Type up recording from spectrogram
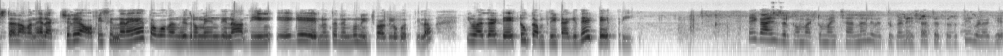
ಇಷ್ಟ. ನಾವು ಮನೇಲಿ ಆ್ಯಕ್ಚುಲಿ ಆಫೀಸಿಂದನೇ ತೊಗೊಬಂದಿದ್ರು ಮೆಹಂದಿನ. ಅದು ಹೇಗೆ ಏನು ಅಂತ ನನಗೂ ನಿಜವಾಗ್ಲೂ ಗೊತ್ತಿಲ್ಲ. ಇವಾಗ ಡೇ ಟು ಕಂಪ್ಲೀಟ್ ಆಗಿದೆ, day three. Hey guys welcome back to my channel ಇವತ್ತು ಗಣೇಶ ಚತುರ್ಥಿ, ಬೆಳಗ್ಗೆ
